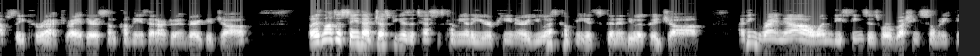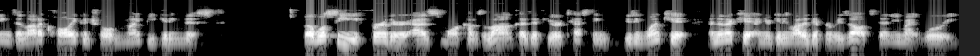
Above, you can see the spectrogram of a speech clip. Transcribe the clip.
absolutely correct, right? There's some companies that aren't doing a very good job. But it's not to say that just because a test is coming out of a European or a US company, it's going to do a good job. I think right now, one of these things is we're rushing so many things and a lot of quality control might be getting missed. But we'll see further as more comes along, because if you're testing using one kit, another kit, and you're getting a lot of different results, then you might worry.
